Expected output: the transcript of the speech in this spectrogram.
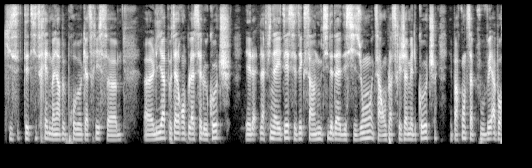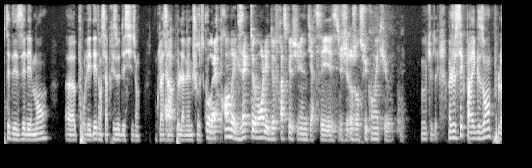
qui s'était titré de manière un peu provocatrice euh, l'IA peut-elle remplacer le coach? Et la, finalité, c'était que c'est un outil d'aide à la décision et que ça remplacerait jamais le coach. Et par contre, ça pouvait apporter des éléments euh, pour l'aider dans sa prise de décision. Donc là, c'est un peu la même chose. Je pourrais reprendre exactement les deux phrases que tu viens de dire. J'en suis convaincu. je sais que par exemple,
